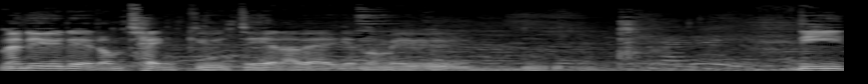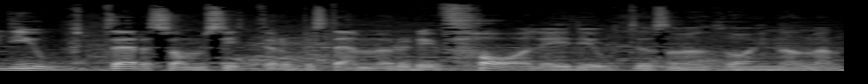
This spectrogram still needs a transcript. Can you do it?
men det är ju det, de tänker ju inte hela vägen. De är ju, det är idioter som sitter och bestämmer och det är farliga idioter som jag sa innan. Men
